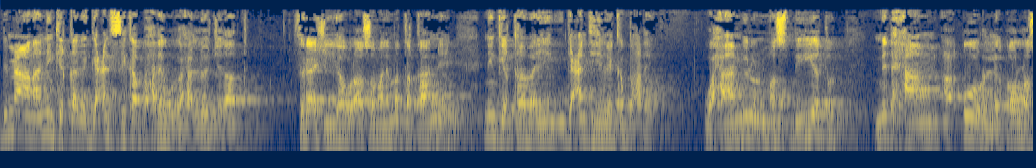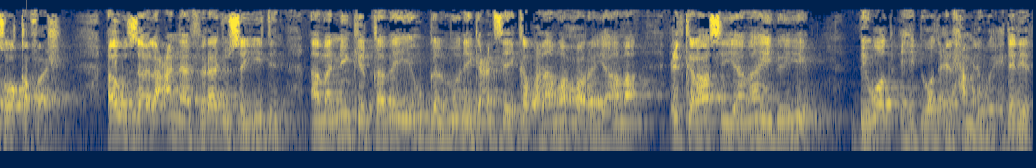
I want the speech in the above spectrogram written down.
bimacnaa ninkii qabay gacantiisi ka baxday waaa loo jeeda firaashi iyo howlaha soomaliya ma taqaanee? Ninkii qabay gacantiisii ka baxday. Wa xaamilun masbiyatun mid uur leh oo la soo qafaashay. Aw zala canha firaaju sayidin ama ninkii qabay u galmoonaya gacantiisa ay ka baxda ama ha ama cid kale ha siiya ama ha hibeeye biwadcihi biwadci اlxamli wey cidadeed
